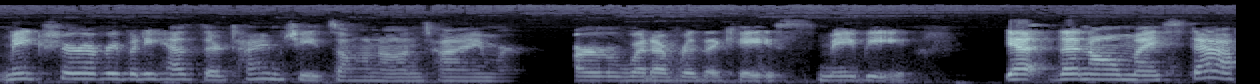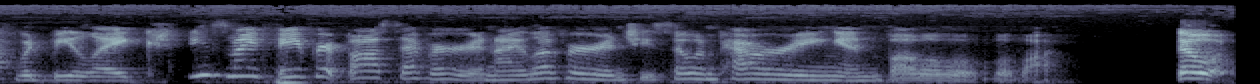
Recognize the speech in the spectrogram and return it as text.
make sure everybody has their timesheets on on time or, or whatever the case may be. Yet then all my staff would be like, she's my favorite boss ever and I love her and she's so empowering and blah blah blah blah blah. So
